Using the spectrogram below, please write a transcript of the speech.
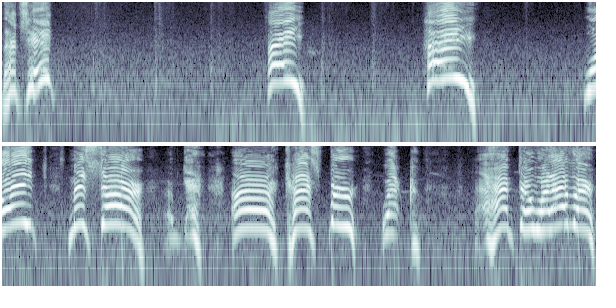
That's it? Hey! Hey! Wait! Mister! Uh, Casper! Hector, whatever!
